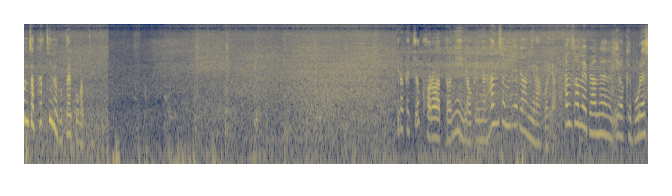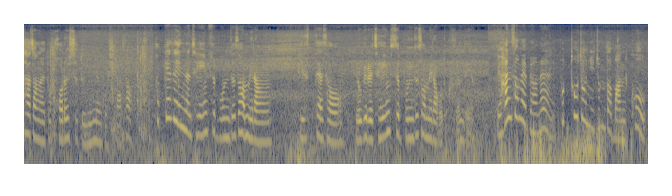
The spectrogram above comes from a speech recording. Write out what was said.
혼자 파티는 못 할 것 같아. 이렇게 쭉 걸어왔더니 여기는 한섬 해변이라고 해요. 한섬 해변은 이렇게 모래사장을 또 걸을 수도 있는 곳이라서 푸켓에 있는 제임스 본드 섬이랑 비슷해서 여기를 제임스 본드 섬이라고도 부른대요. 이 한섬 해변은 포토존이 좀 더 많고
